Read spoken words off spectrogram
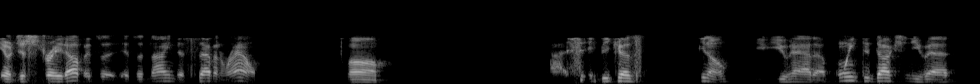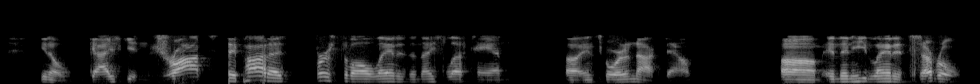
you know, just straight up. It's a it's a nine to seven round, um, because you know you had a point deduction, you had you know guys getting dropped. Zepeda first of all landed a nice left hand uh, and scored a knockdown, um, and then he landed several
